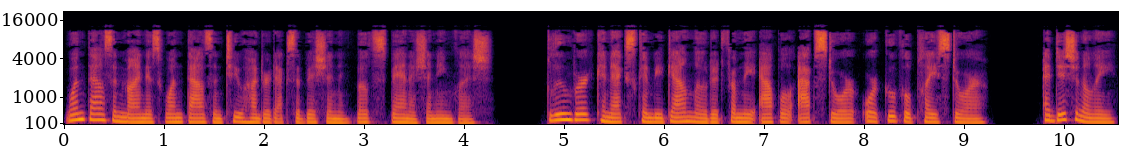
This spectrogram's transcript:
1000 1200 exhibition in both Spanish and English. Bloomberg Connects can be downloaded from the Apple App Store or Google Play Store. Additionally,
